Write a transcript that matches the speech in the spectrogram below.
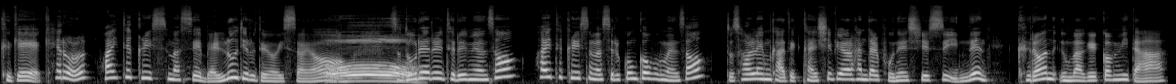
그게 캐롤 화이트 크리스마스의 멜로디로 되어 있어요. 오. 그래서 노래를 들으면서 화이트 크리스마스를 꿈꿔보면서 또 설렘 가득한 12월 한 달 보내실 수 있는 그런 음악일 겁니다.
